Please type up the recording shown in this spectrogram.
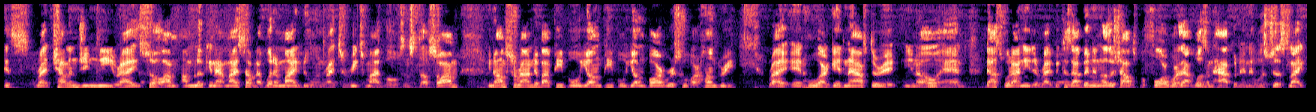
it's right, challenging me, right? So I'm, I'm looking at myself like, what am I doing, right, to reach my goals and stuff. So I'm, you know, I'm surrounded by people, young people, young barbers who are hungry, right? And who are getting after it, you know, and that's what I needed, right? Because I've been in other shops before where that wasn't happening. It was just like,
